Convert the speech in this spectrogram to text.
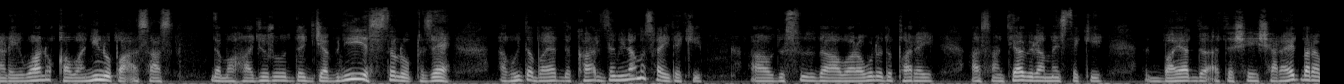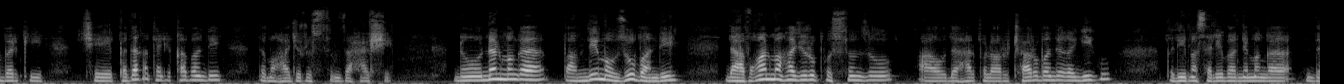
نړیوالو قوانینو په اساس د مهاجرو د جبري استلو په ځای هغه ته باید د کار زمينه مساعده کړي او د سود د اورولو لپاره اسانتیا ورامسته کی باید د اتشې شرایط برابر کی چې په دغه طریقه باندې د مهاجرو ستونزه حل شي نو نن موږ په همدې موضوع باندې د افغان مهاجرو په ستونزو او د حل پلارو چارو باندې غږیږو په دې مسلې باندې موږ د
